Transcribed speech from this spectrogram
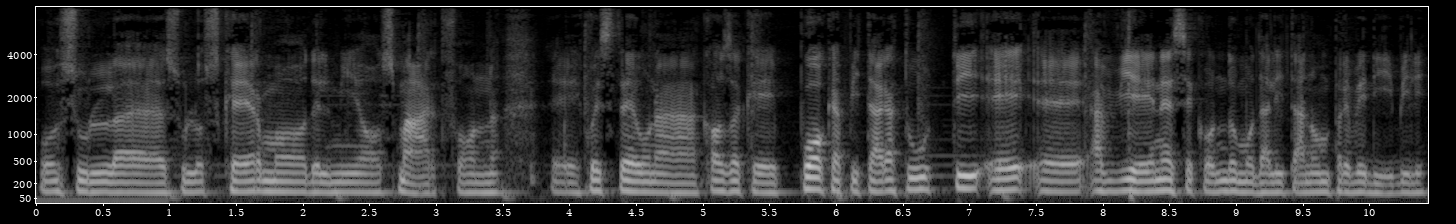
o sul, eh, sullo schermo del mio smartphone. Questa è una cosa che può capitare a tutti e eh, avviene secondo modalità non prevedibili.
